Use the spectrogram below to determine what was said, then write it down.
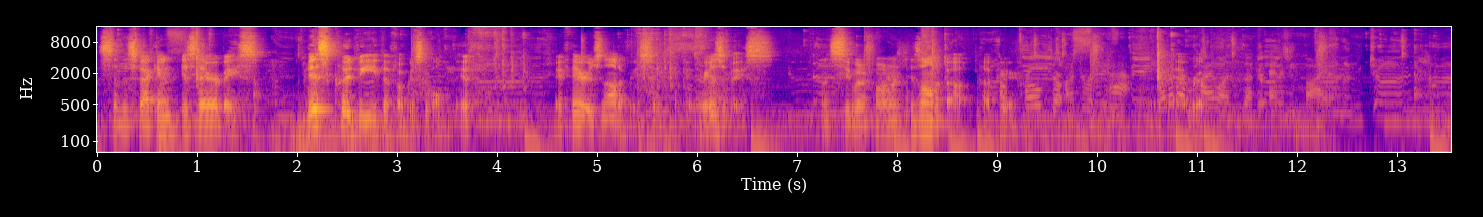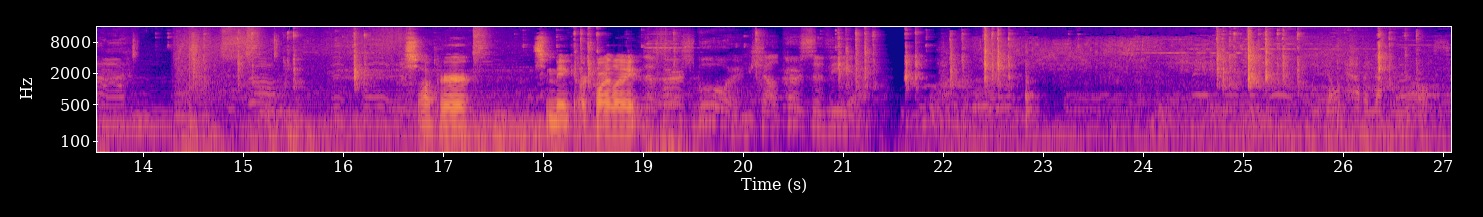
Send this back in. Is there a base? This could be the focus goal if if there is not a base. So, okay, there is a base. Let's see what opponent is on about up here. Yeah, rip. Soccer. Let's make our Twilight. The firstborn shall persevere. don't have enough minerals.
